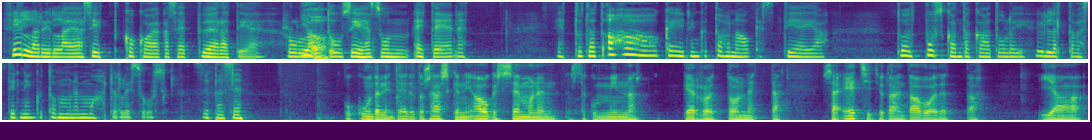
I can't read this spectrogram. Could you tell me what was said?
fillarilla ja sitten koko aika se pyörätie rullautuu Joo. siihen sun eteen. Että et tota, et, ahaa, okei, niin tuohon aukesi tie ja tuolta puskan takaa tuli yllättävästi niin tuommoinen mahdollisuus. Sepä se. Kun kuuntelin teitä tuossa äsken, niin aukesi semmoinen, kun Minna kerroit ton, että sä etsit jotain tavoitetta ja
